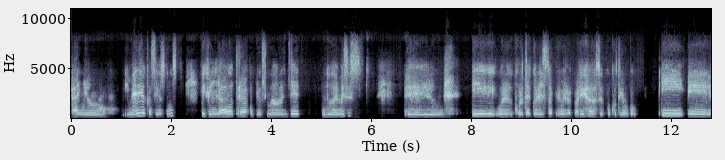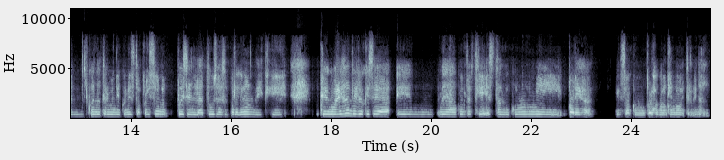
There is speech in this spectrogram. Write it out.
año y medio, casi dos años, y con la otra aproximadamente nueve meses. Eh, y bueno, corté con esta primera pareja hace poco tiempo. Y eh, cuando terminé con esta persona, pues en la tusa súper grande que, que vengo manejando y lo que sea, eh, me he dado cuenta que estando con mi pareja, o sea, con mi pareja con la que no he terminado,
